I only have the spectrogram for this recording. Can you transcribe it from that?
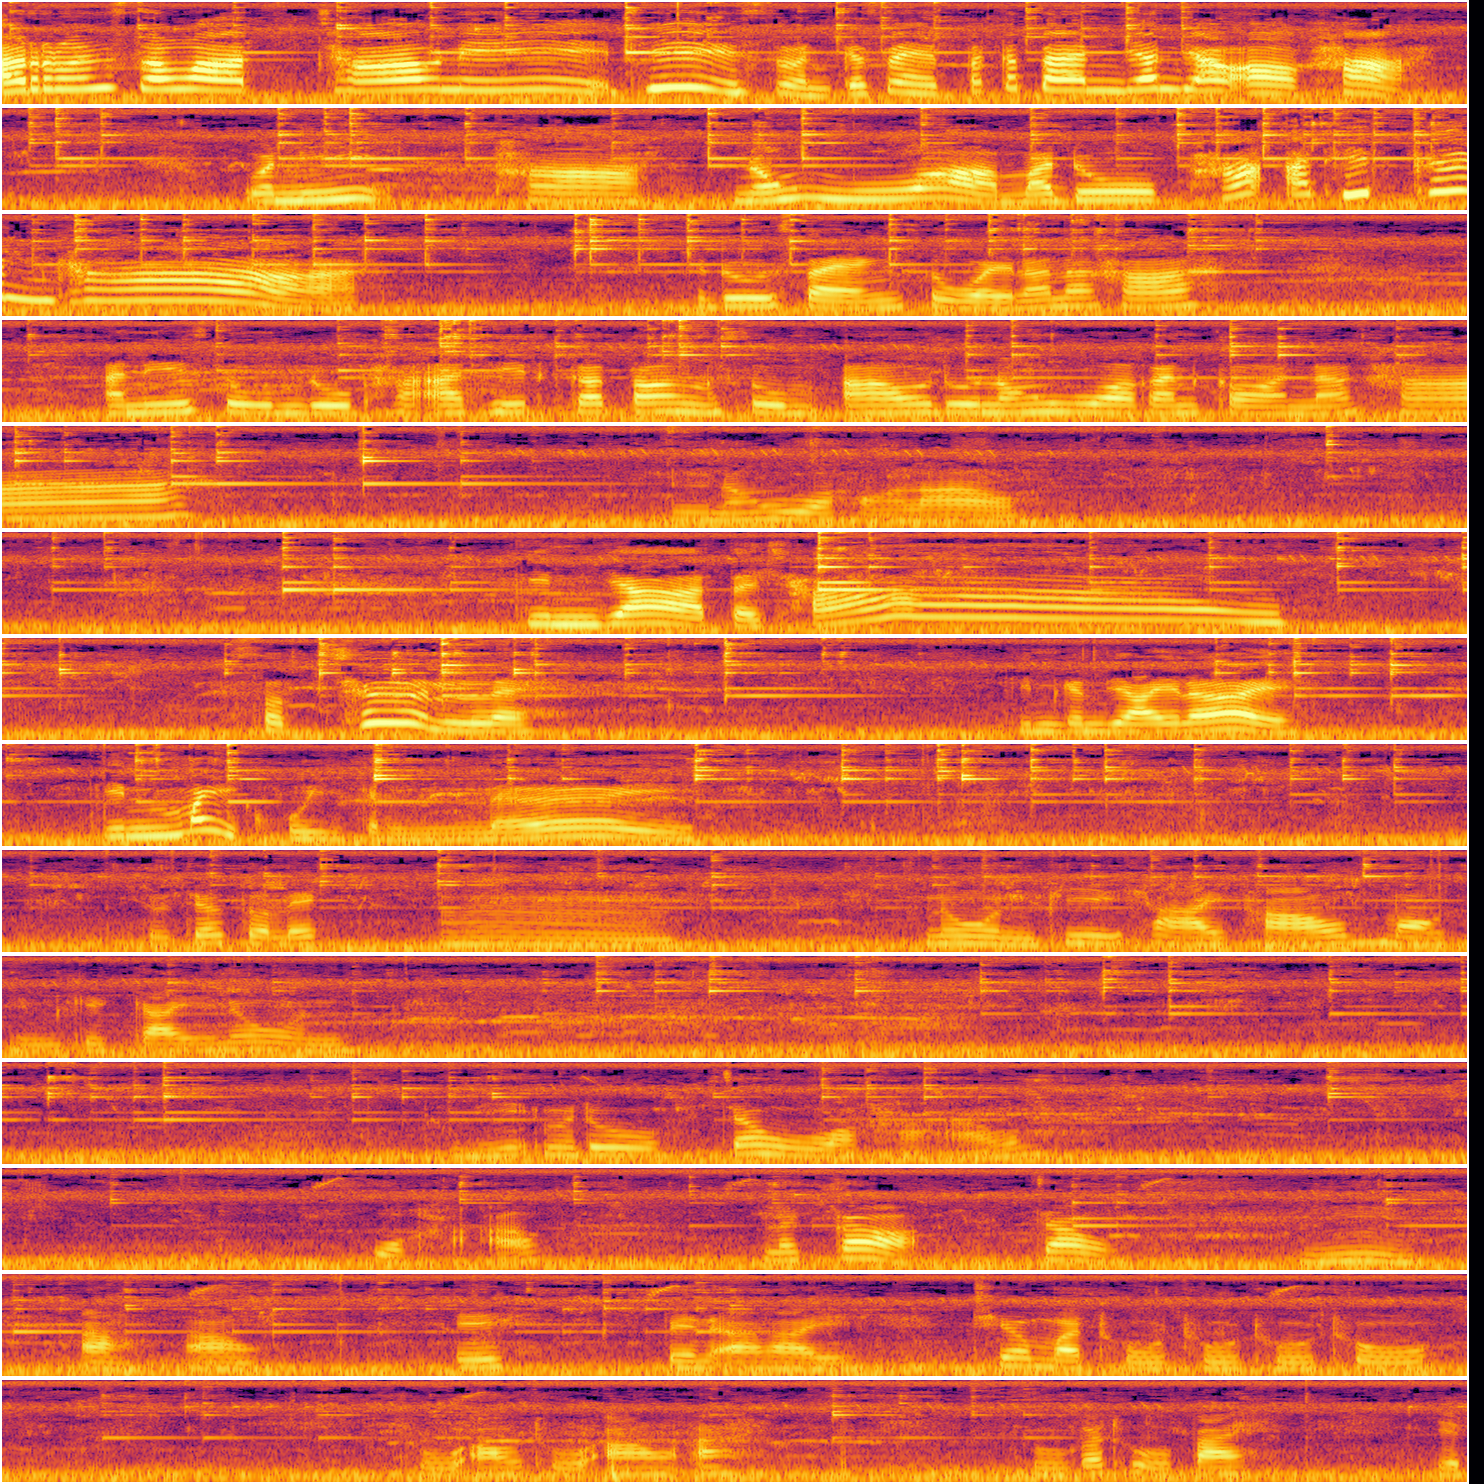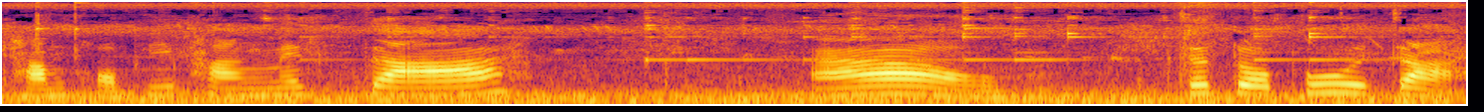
อรุณสวัสดิ์เช้านี้ที่สวนเกษตรตะกะแตนยันยาวออกค่ะ วันนี้พาน้องวัวมาดูพระอาทิตย์ขึ้นค่ะมาดูแสงสวยแล้วนะคะ อันนี้ซูมดูพระอาทิตย์ก็ต้องซูมเอาดูน้องวัวกันก่อนนะคะ ดูน้องวัวของเรา กินหญ้าแต่เช้า สดชื่นเลย กินกันใหญ่เลย กินไม่คุยกันเลย ดูเจ้าตัวเล็ก อืม นู่นพี่ชายเขามองเห็นไกลๆนู่นทีนี้มาดูเจ้าวัวขาว วัวขาว แล้วก็เจ้า อืมอ้าวอ้าว เอ๊ะ เป็นอะไร เที่ยวมาถูถูถูถูถูเอาถูเอาอะถูก็ถูไปอย่าทำของพี่พังนะจ๊ะ อ้าวเจ้าตัวผู้จ้ะ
